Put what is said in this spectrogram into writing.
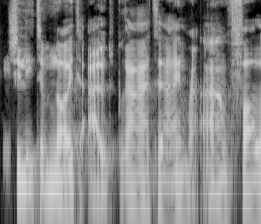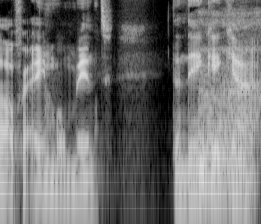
Ze liet hem nooit uitpraten. Alleen maar aanvallen over één moment. Dan denk ik, ja,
